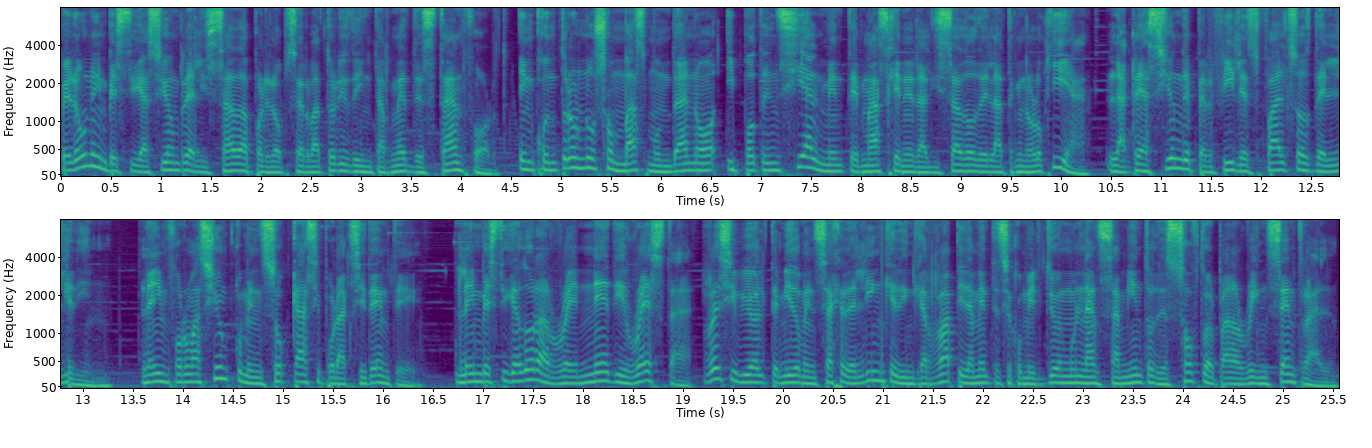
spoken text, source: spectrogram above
pero una investigación realizada por el Observatorio de Internet de Stanford encontró un uso más mundano y potencialmente más generalizado de la tecnología, la creación de perfiles falsos de LinkedIn. La información comenzó casi por accidente, la investigadora René Di Resta recibió el temido mensaje de LinkedIn que rápidamente se convirtió en un lanzamiento de software para Ring Central.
